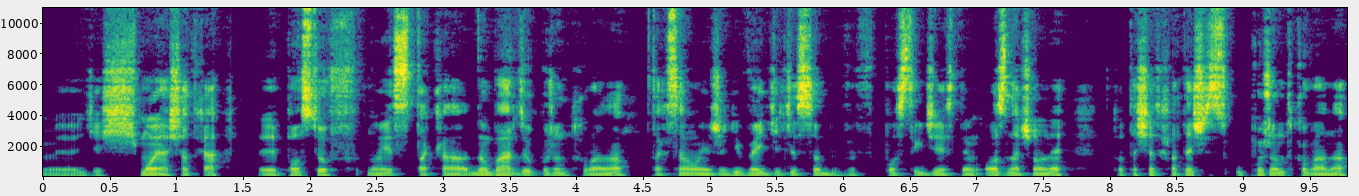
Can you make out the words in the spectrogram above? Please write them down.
Y, gdzieś moja siatka y, postów, no jest taka, no bardzo uporządkowana. Tak samo jeżeli wejdziecie sobie w posty, gdzie jestem oznaczony, to ta siatka też jest uporządkowana.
